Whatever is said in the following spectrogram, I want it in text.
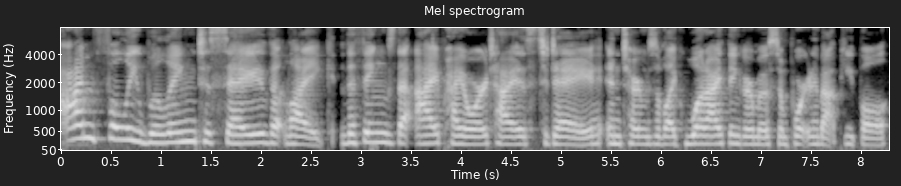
i'm fully willing to say that like the things that i prioritize today in terms of like what i think are most important about people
